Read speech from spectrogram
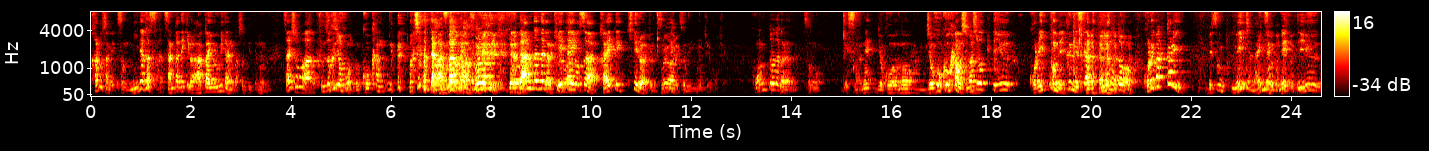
カルさんが言ってそのみんながさ参加できるアーカイブみたいな場所って言っても、最初は風俗情報の交換場所だったはずなのよ、まあまあそれはあるよ。だからだんだんだから携帯をさ変えてきてるわけですよ、ね、それはあるよ。そういう。もちろんもち本当だからそのゲスなね旅行の情報交換をしましょうっていうこれ一本で行くんですか？っていうのとこればっかり別にメインじゃないんだけどねっていう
